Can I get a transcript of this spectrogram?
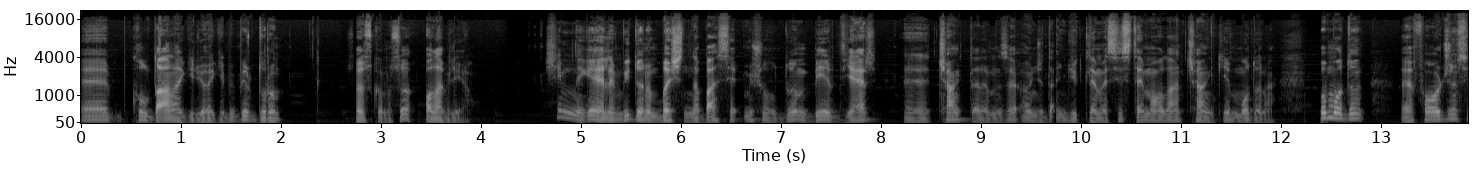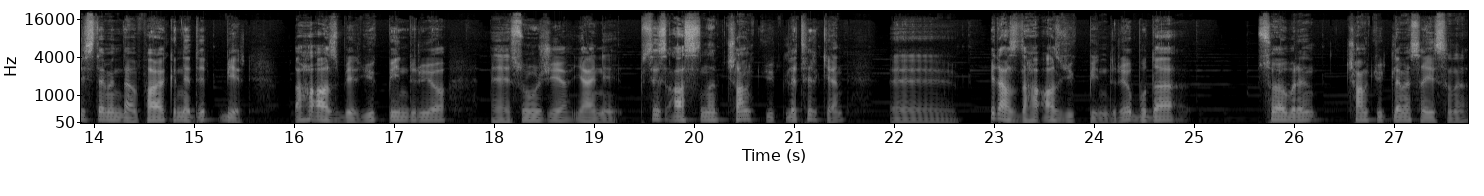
E, cooldown'a giriyor gibi bir durum söz konusu olabiliyor. Şimdi gelelim videonun başında bahsetmiş olduğum bir diğer e, chunklarımızı önceden yükleme sistemi olan Chunky moduna. Bu modun e, Forge'un sisteminden farkı nedir? 1. Daha az bir yük bindiriyor e, sunucuya. Yani siz aslında chunk yükletirken e, biraz daha az yük bindiriyor. Bu da server'ın chunk yükleme sayısını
